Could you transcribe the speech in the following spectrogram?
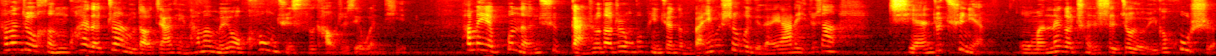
他们就很快的转入到家庭，他们没有空去思考这些问题。他们也不能去感受到这种不平权怎么办？因为社会给他压力。就像前就去年我们那个城市就有一个护士，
